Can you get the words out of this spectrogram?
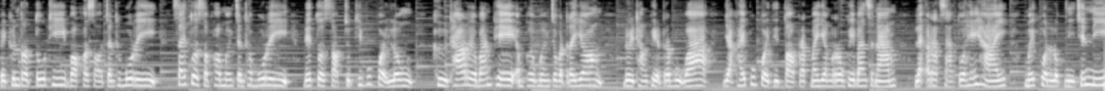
ไปขึ้นรถตู้ที่บขสจันทบุรี สายตรวจสพเมืองจันทบุรี ได้ตรวจสอบจุดที่ผู้ป่วยลง คือท่าเรือบ้านเพอำเภอเมืองจังหวัดระยอง โดยทางเพจระบุว่าอยากให้ผู้ป่วยติดต่อกลับมายังโรงพยาบาลสนาม และรักษาตัวให้หาย ไม่ควรหลบหนีเช่นนี้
